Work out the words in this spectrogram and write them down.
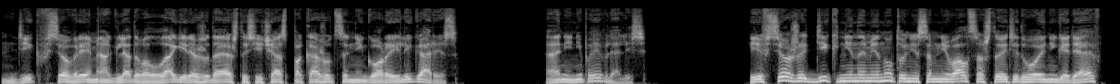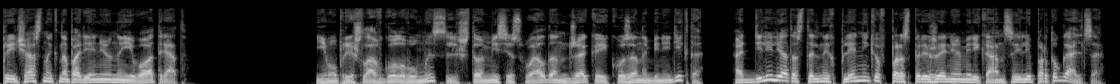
Дик все время оглядывал лагерь, ожидая, что сейчас покажутся Негора или Гаррис. Они не появлялись. И все же Дик ни на минуту не сомневался, что эти двое негодяев причастны к нападению на его отряд. Ему пришла в голову мысль, что миссис Уэлдон, Джека и кузена Бенедикта отделили от остальных пленников по распоряжению американца или португальца.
